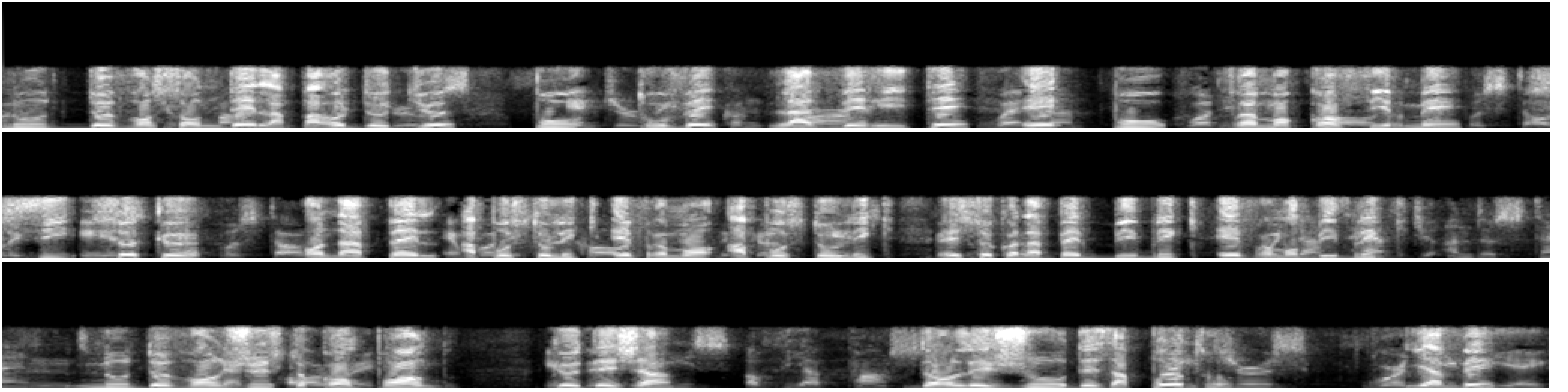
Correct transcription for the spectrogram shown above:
Nous devons sonder la parole de Dieu pour trouver la vérité et pour vraiment confirmer si ce que on appelle apostolique est vraiment apostolique et ce qu'on appelle biblique est vraiment biblique. Nous devons juste comprendre que déjà, dans les jours des apôtres, il y avait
